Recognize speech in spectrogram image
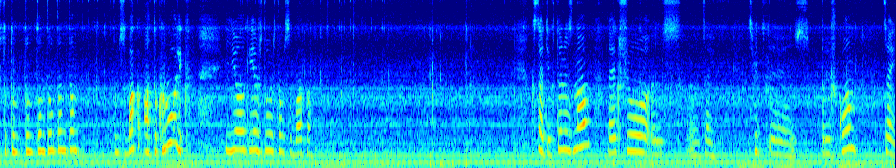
Стоп, там, там, там, там, там, там. Там собака. А, то кролик. Йолки, я ж думав, що там собака. Кстати, хто не знав, якщо е, з, е, цей світ е, з прыжком цей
